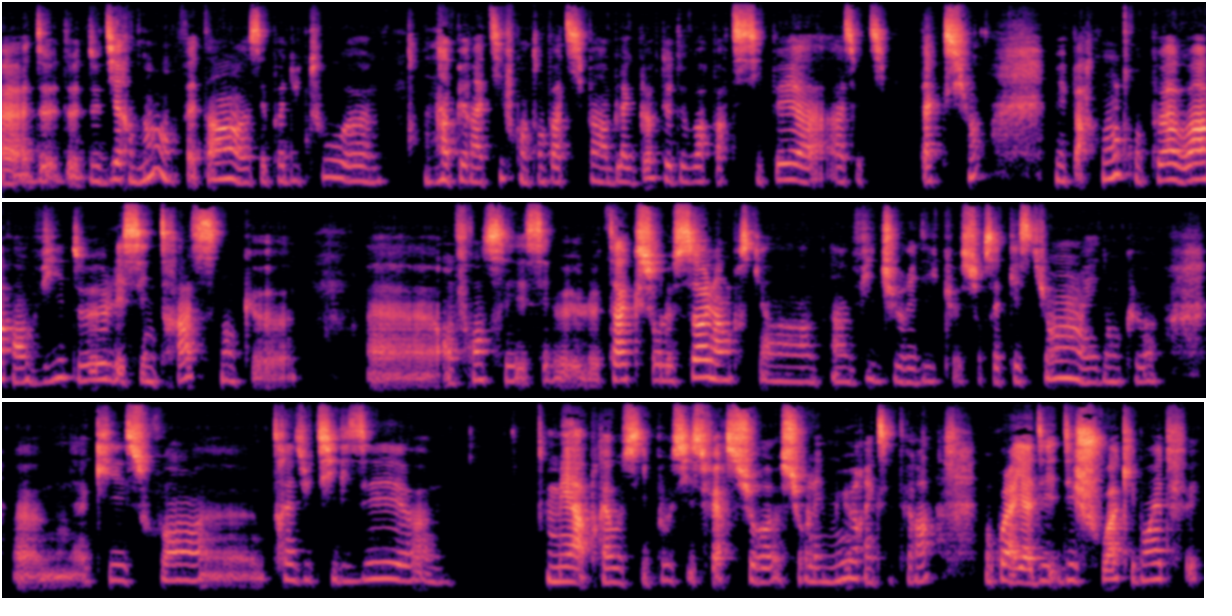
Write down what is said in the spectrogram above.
de, dire non. En fait, hein, c'est pas du tout un impératif quand on participe à un black bloc de devoir participer à, à ce type d'action. Mais par contre, on peut avoir envie de laisser une trace. Donc, euh, euh, en France, c'est le, le, tag sur le sol, hein, parce qu'il y a un, un, vide juridique sur cette question, et donc qui est souvent très utilisé mais après aussi, il peut aussi se faire sur, sur les murs, etc. Donc voilà, il y a des, des choix qui vont être faits.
